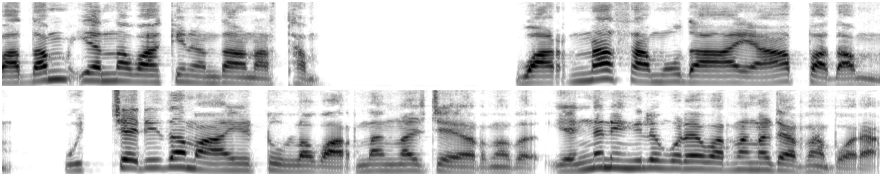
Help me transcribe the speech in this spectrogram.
പദം എന്ന വാക്കിന് എന്താണ് അർത്ഥം? വർണസമുദായ പദം ഉച്ചരിതമായിട്ടുള്ള വർണങ്ങൾ ചേർന്നത്. എങ്ങനെയെങ്കിലും കുറേ വർണങ്ങൾ ചേർന്നാൽ പോരാ.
